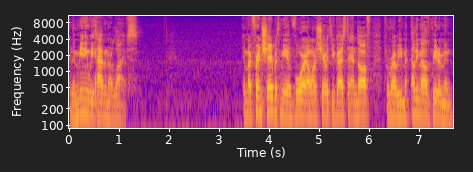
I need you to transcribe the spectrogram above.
and the meaning we have in our lives. And my friend shared with me a vort I want to share with you guys to end off from Rabbi Elimelech Biderman.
